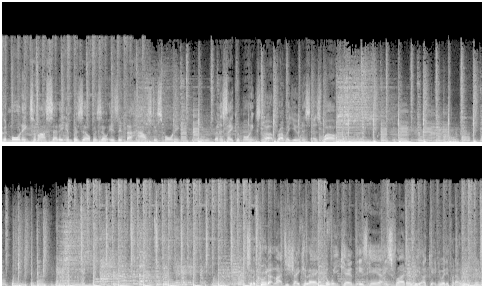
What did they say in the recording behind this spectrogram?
Good morning to Marceli in Brazil. Brazil is in the house this morning. Going to say good mornings to brother Eunice as well. To the crew that like to shake a leg, the weekend is here. It's Friday. We are getting you ready for that weekend.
